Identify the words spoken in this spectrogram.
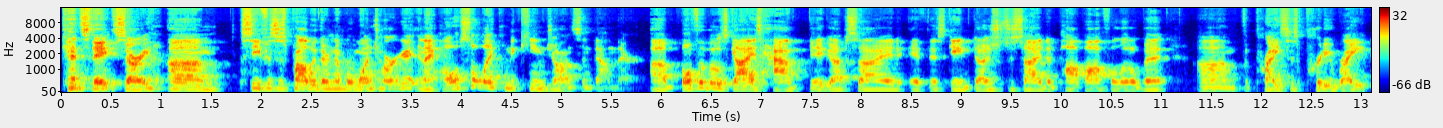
Kent State, sorry, um, Cephas is probably their number one target. And I also like Nykeim Johnson down there. Uh, both of those guys have big upside if this game does decide to pop off a little bit. Um, the price is pretty right.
